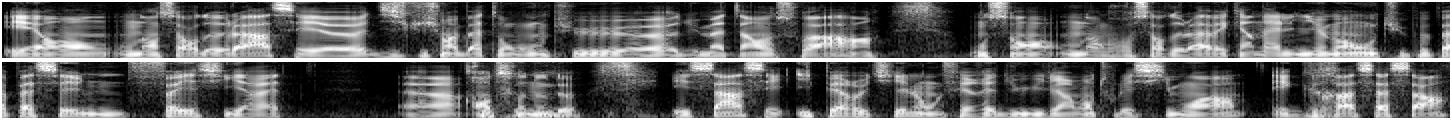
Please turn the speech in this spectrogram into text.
Et on, en sort de là, c'est euh, discussion à bâton rompu euh, du matin au soir. On, sent, on en ressort de là avec un alignement où tu peux pas passer une feuille à cigarette entre nous deux. Et ça, c'est hyper utile. On le fait régulièrement tous les six mois. Et grâce à ça,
